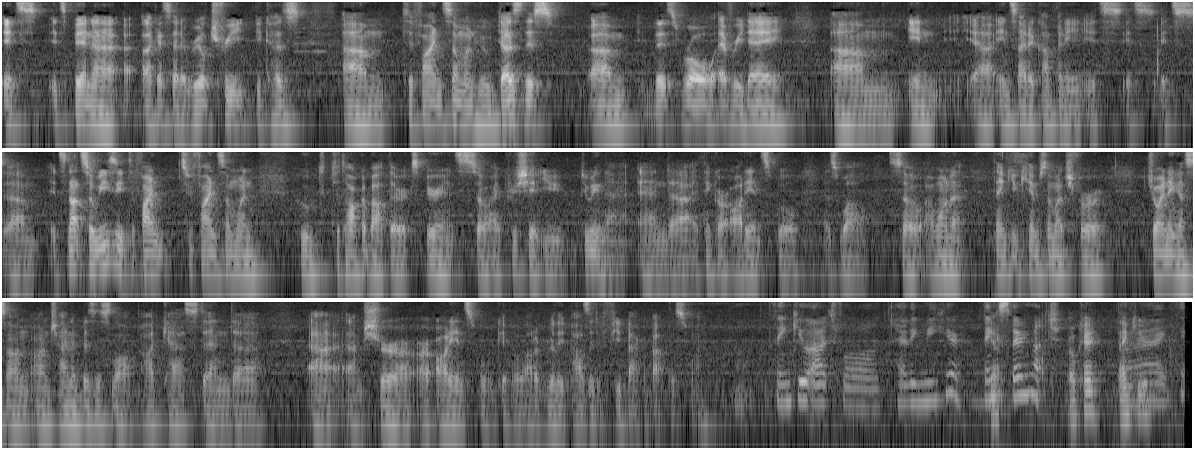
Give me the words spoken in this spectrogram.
it's it's been a like I said a real treat because um, to find someone who does this um, this role every day um, in uh, inside a company, it's it's it's um, it's not so easy to find to find someone who to talk about their experience. So I appreciate you doing that, and uh, I think our audience will as well. So I want to thank you, Kim, so much for joining us on on China Business Law podcast, and uh, uh, I'm sure our, our audience will give a lot of really positive feedback about this one. Thank you, Art, for having me here. Thanks Yeah. very much. Okay, thank you. All right.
